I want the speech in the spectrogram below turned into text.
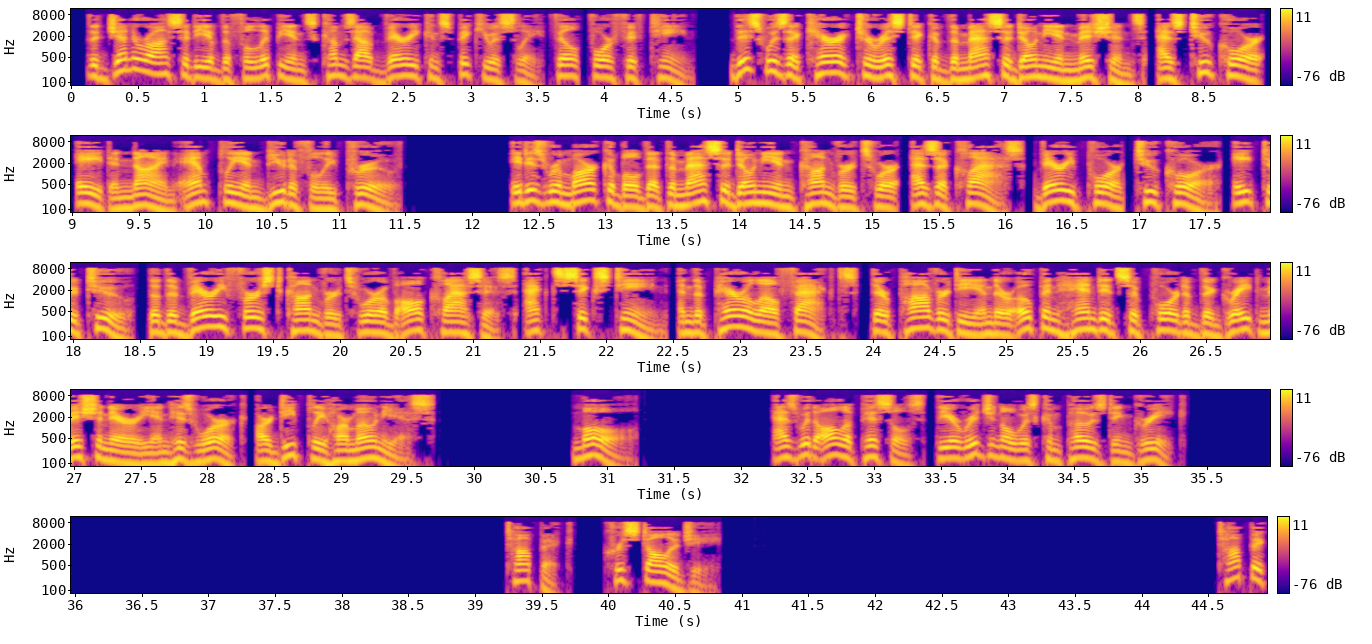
The generosity of the Philippians comes out very conspicuously. Phil 4:15. This was a characteristic of the Macedonian missions, as 2 Cor 8 and 9 amply and beautifully prove. It is remarkable that the Macedonian converts were, as a class, very poor 2 Cor, 8–2, though the very first converts were of all classes Acts 16, and the parallel facts, their poverty and their open-handed support of the great missionary and his work, are deeply harmonious. Mole. As with all epistles, the original was composed in Greek. Christology Topic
